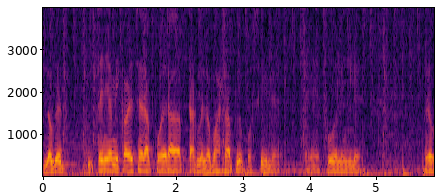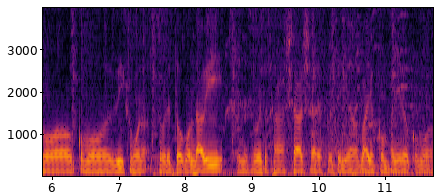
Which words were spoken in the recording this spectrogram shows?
lo que tenía en mi cabeza era poder adaptarme lo más rápido posible al fútbol inglés. Pero como, como dije, bueno, sobre todo con David, en ese momento estaba Yaya, después tenía varios compañeros como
